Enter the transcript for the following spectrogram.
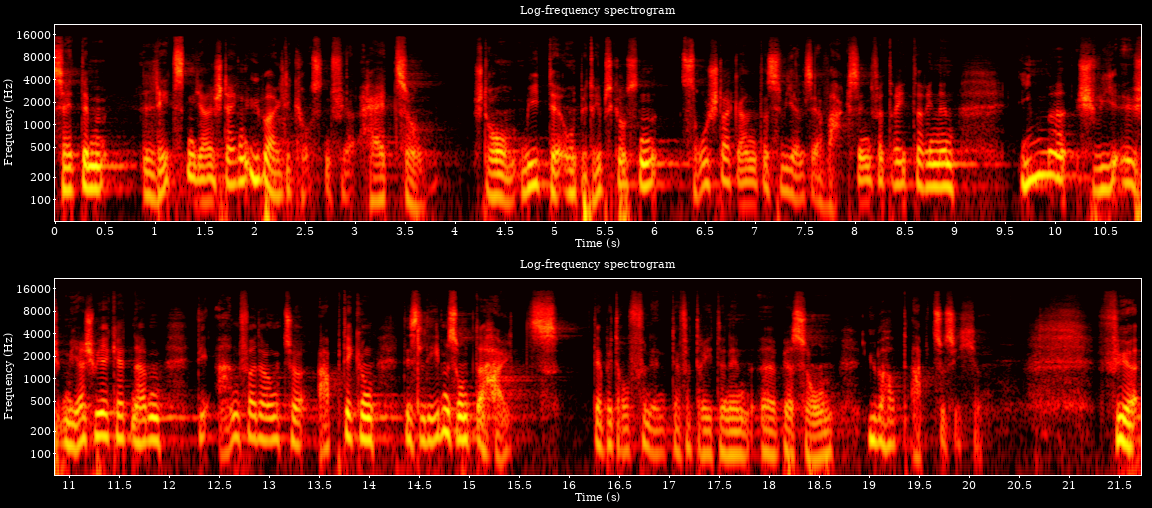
Seit dem letzten Jahr steigen überall die Kosten für Heizung, Strom, Miete und Betriebskosten so stark an, dass wir als Erwachsenenvertreterinnen immer mehr Schwierigkeiten haben, die Anforderungen zur Abdeckung des Lebensunterhalts der betroffenen, der vertretenen äh, Person überhaupt abzusichern. Für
